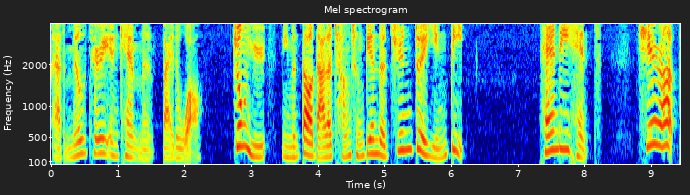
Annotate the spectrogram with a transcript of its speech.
at a military encampment by the wall. 终于，你们到达了长城边的军队营地。Handy hint. Cheer up.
